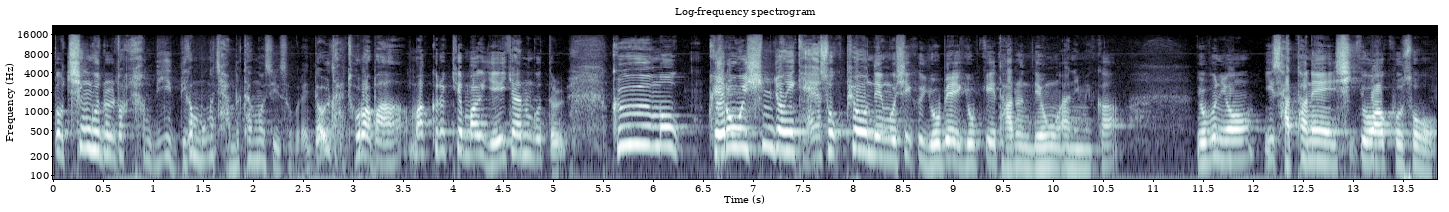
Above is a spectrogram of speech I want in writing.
또 친구들도 야, 네, 네가 뭔가 잘못한 것이 있어 그래 널 다 돌아봐 막 그렇게 막 얘기하는 것들 그 뭐 괴로운 심정이 계속 표현된 것이 그 욥의 욥기의 다른 내용 아닙니까? 욥은요 이 사탄의 시기와 고소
